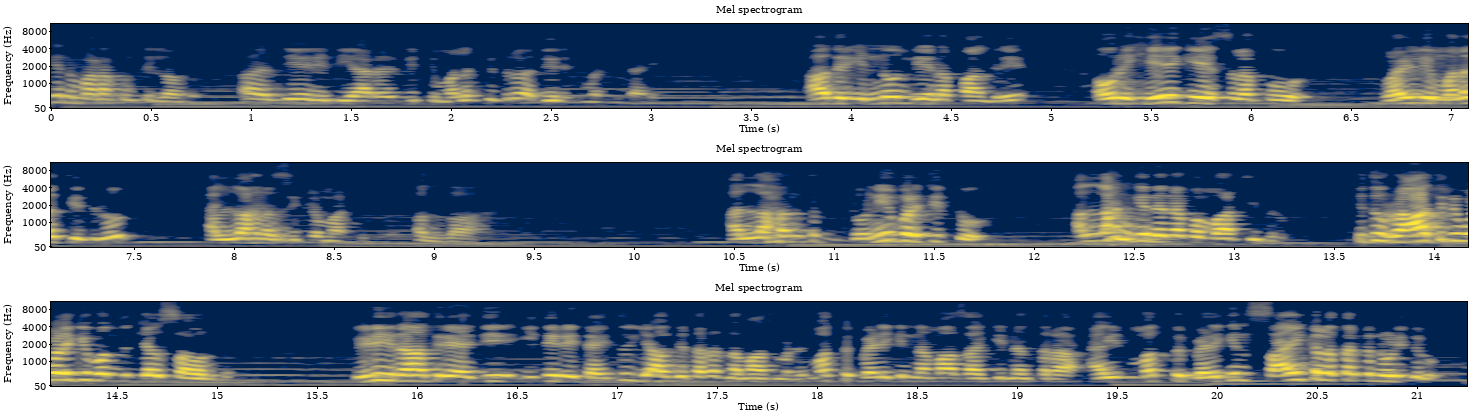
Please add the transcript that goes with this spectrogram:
ಏನ್ ಮಾಡಕ್ಕಂತಿಲ್ಲ ಅವರು. ಅದೇ ರೀತಿ ಯಾರ ರೀತಿ ಮಲಗ್ತಿದ್ರು, ಅದೇ ರೀತಿ ಮಲಗಿದ್ದಾರೆ. ಆದ್ರೆ ಇನ್ನೊಂದು ಏನಪ್ಪಾ ಅಂದ್ರೆ, ಅವ್ರು ಹೇಗೆ ಸ್ವಲ್ಪ ಒಳ್ಳೆ ಮಲಗ್ತಿದ್ರು, ಅಲ್ಲಾಹನ ಜಿಕ್ರ ಮಾಡ್ತಿದ್ರು. ಅಲ್ಲಾಹ್. ಅಲ್ಲಾಹ ಅಂತ ಧ್ವನಿ ಬರ್ತಿತ್ತು. ಅಲ್ಲಾಹನ್ಗೆ ನೆನಪ ಮಾಡ್ತಿದ್ರು. ಇದು ರಾತ್ರಿ ಒಳಗೆ ಒಂದು ಕೆಲಸ ಅವ್ರದ್ದು ಇಡೀ ರಾತ್ರಿ ಇದೇ ರೀತಿ ಆಯ್ತು, ಯಾವುದೇ ತರ ನಮಾಜ್ ಮಾಡಿದ್ರು. ಮತ್ತೆ ಬೆಳಗಿನ ನಮಾಜ್ ಆಗಿದ ನಂತರ ಐದ್, ಮತ್ತು ಬೆಳಗಿನ ಸಾಯಂಕಾಲ ತನಕ ನೋಡಿದ್ರು.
